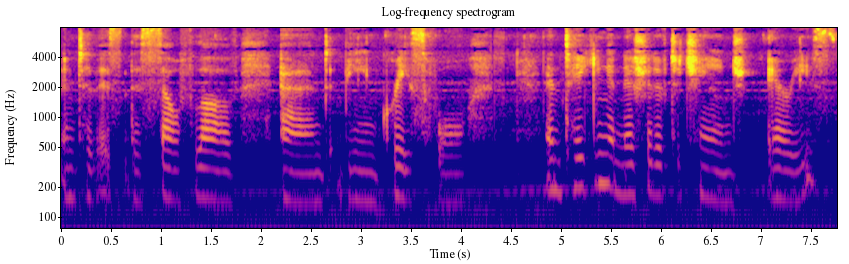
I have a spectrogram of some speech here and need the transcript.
into this this self-love and being graceful and taking initiative to change Aries,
